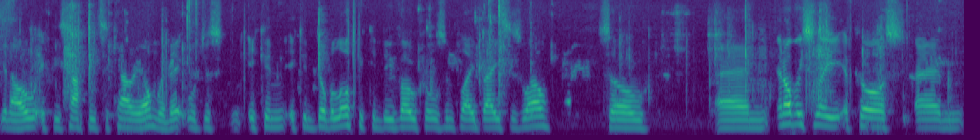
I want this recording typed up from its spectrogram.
you know, if he's happy to carry on with it, we'll just he can he can double up. He can do vocals and play bass as well. So Um, and obviously, of course, um,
